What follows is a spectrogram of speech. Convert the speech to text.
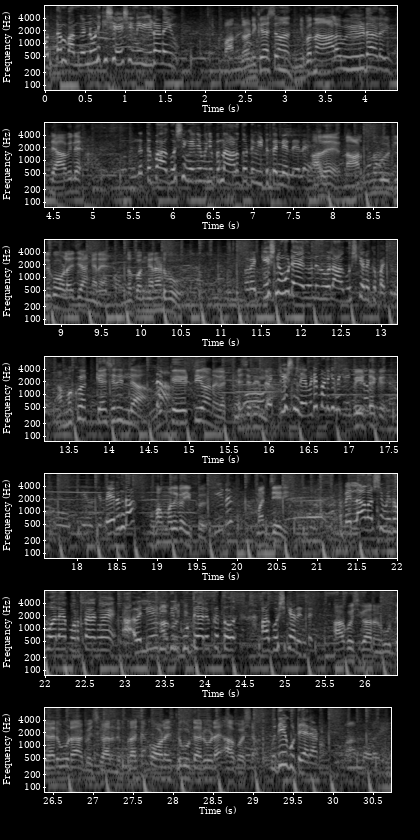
മൊത്തം പന്ത്രണ്ട് മണിക്ക് ശേഷം ഇനി വീടണയൂ. പന്ത്രണ്ട് മണിക്ക് ശേഷം ഇനിയിപ്പോ നാളെ വീടടയും രാവിലെ. ഇന്നത്തെ ഇപ്പൊ ആഘോഷം കഴിഞ്ഞ ഇനിയിപ്പോ നാളെ തൊട്ട് വീട്ടിൽ തന്നെയല്ലേ അല്ലേ? അതെ നാളെ തന്നെ വീട്ടിൽ കോളേജ് അങ്ങനെ. ഇന്നിപ്പോ എങ്ങനെയാണ് പോകും വെക്കേഷനും കൂടി ആയതുകൊണ്ട് ഇതുപോലെ ആഘോഷിക്കാനൊക്കെ പറ്റുന്നത് നമുക്ക് വെക്കേഷൻ ഇല്ല. കേട്ടിയാണ് ആണ്. വെക്കേഷൻ ഇല്ല. വെക്കേഷൻ എവിടെ പഠിക്കുന്ന ബിടെക്. Okay okay. പേരെന്താ? മുഹമ്മദ് കൈഫ്. വീട്? മഞ്ചേരി. അപ്പൊ എല്ലാ വർഷവും ഇതുപോലെ പുറത്തിറങ്ങി വലിയ രീതിയിൽ കൂട്ടുകാരൊക്കെ തോ- ആഘോഷിക്കാറുണ്ട്. ആഘോഷിക്കാറുണ്ട്. കൂട്ടുകാർ കൂടെ ആഘോഷിക്കാറുണ്ട്. ഇപ്രാവശ്യം കോളേജിലെ കൂട്ടുകാർ കൂടെ ആഘോഷം. പുതിയ കൂട്ടുകാരാണോ?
